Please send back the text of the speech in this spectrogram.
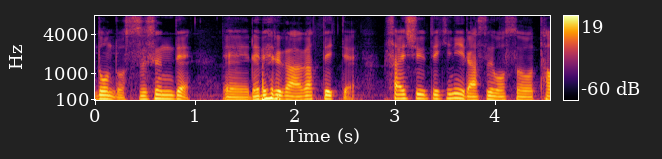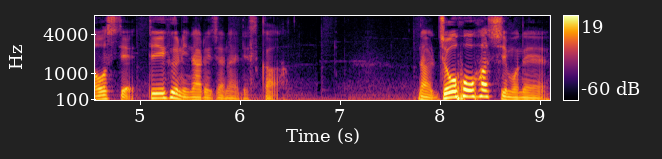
どんどん進んで、えー、レベルが上がっていって最終的にラスボスを倒してっていう風になるじゃないですか。だから情報発信もね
